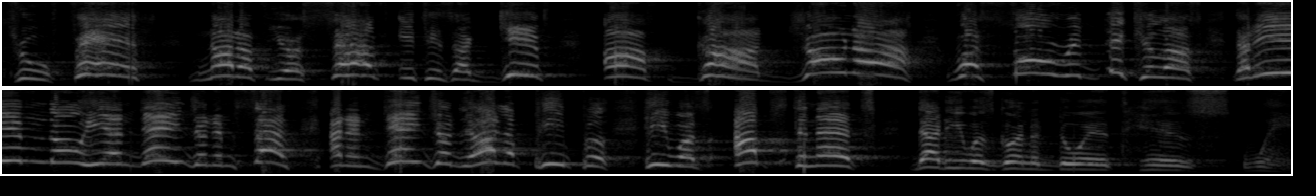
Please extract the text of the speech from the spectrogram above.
through faith, not of yourself. It is a gift of God. Jonah was so ridiculous that even though he endangered himself and endangered the other people, he was obstinate that he was going to do it his way.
